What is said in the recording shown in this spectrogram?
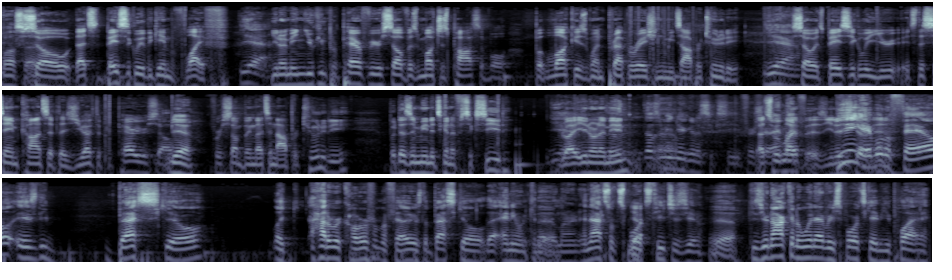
Well said. So that's basically the game of life. Yeah. You know what I mean? You can prepare for yourself as much as possible, but luck is when preparation meets opportunity. Yeah. So it's basically you're it's the same concept as you have to prepare yourself Yeah. for something that's an opportunity, but doesn't mean it's going to succeed. Yeah. Right? You know what I Doesn't- mean? It doesn't mean you're gonna succeed for That's sure. what And, life is. You just being gotta- able yeah. to fail is the best skill. Like how to recover from a failure is the best skill that anyone can ever learn, and that's what sports teaches you. Yeah. Because you're not going to win every sports game you play.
